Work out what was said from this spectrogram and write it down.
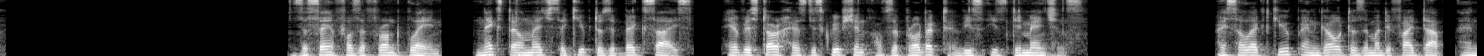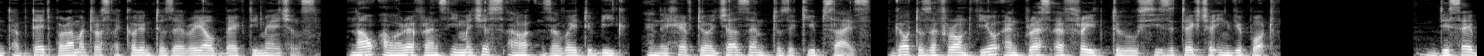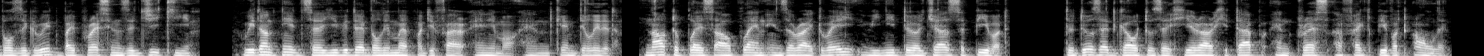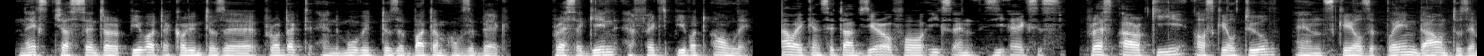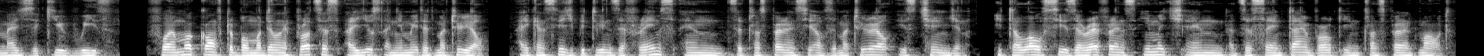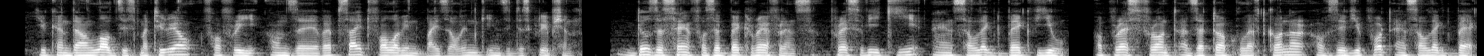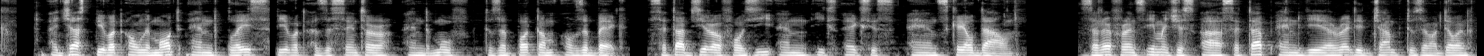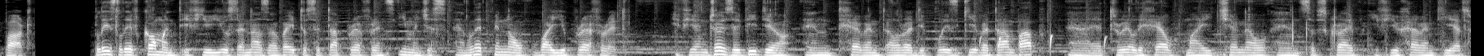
The same for the front plane. Next I'll match the cube to the back size. Every star has description of the product with its dimensions. I select cube and go to the Modify tab and update parameters according to the real back dimensions. Now our reference images are the way too big and I have to adjust them to the cube size. Go to the front view and press F3 to see the texture in viewport. Disable the grid by pressing the G key. We don't need the UVW map modifier anymore and can delete it. Now to place our plane in the right way, we need to adjust the pivot. To do that, go to the Hierarchy tab and press Affect Pivot Only. Next, just center pivot according to the product and move it to the bottom of the bag. Press again Affect Pivot Only. Now I can set up 0 for X and Z axis. Press R key or scale tool and scale the plane down to the match the cube width. For a more comfortable modeling process I use animated material. I can switch between the frames and the transparency of the material is changing. It allows see the reference image and at the same time work in transparent mode. You can download this material for free on the website following by the link in the description. Do the same for the back reference. Press V key and select back view or press front at the top left corner of the viewport and select back. Adjust pivot only mode and place pivot at the center and move to the bottom of the back. Set up 0 for Z and X axis and scale down. The reference images are set up and we already ready jump to the modeling part. Please leave comment if you use another way to set up reference images and let me know why you prefer it. If you enjoyed the video and haven't already, please give a thumb up, uh, it really helps my channel and subscribe if you haven't yet.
